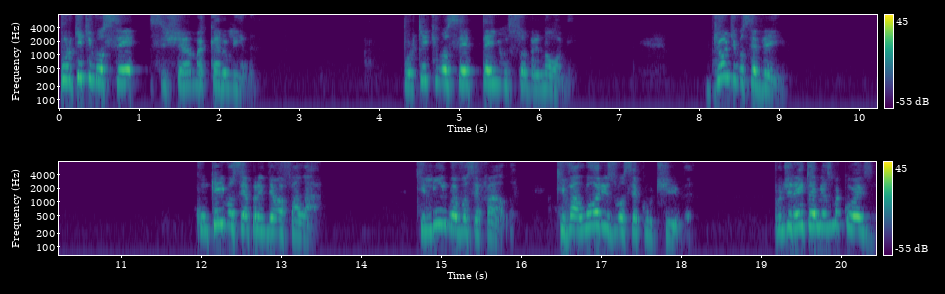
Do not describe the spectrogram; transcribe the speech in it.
Por que, que você se chama Carolina? Por que, que você tem um sobrenome? De onde você veio? Com quem você aprendeu a falar? Que língua você fala? Que valores você cultiva? Para o direito é a mesma coisa.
